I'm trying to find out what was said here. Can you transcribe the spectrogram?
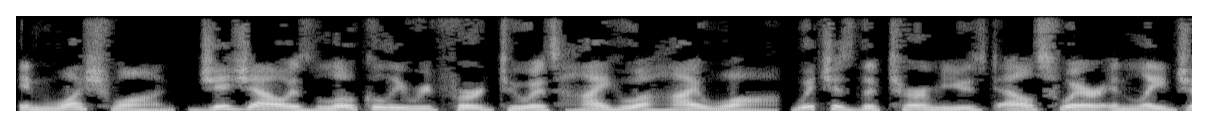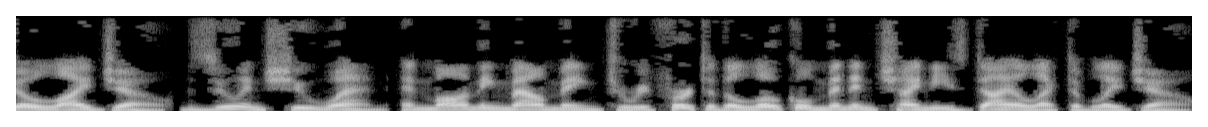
In Wuchuan, Jizhao is locally referred to as Haihua Hua, which is the term used elsewhere in Leizhou Laizhou, Zuan Shu Wen, and Maoming Maoming to refer to the local Minnan Chinese dialect of Leizhou.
